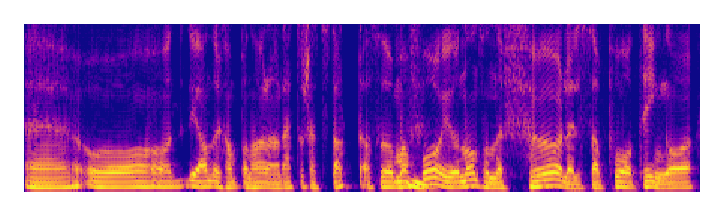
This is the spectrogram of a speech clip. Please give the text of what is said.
Eh, og de andre kampene har han rett og slett starta. Så man får jo noen sånne følelser på ting. og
